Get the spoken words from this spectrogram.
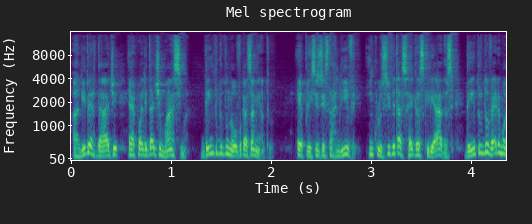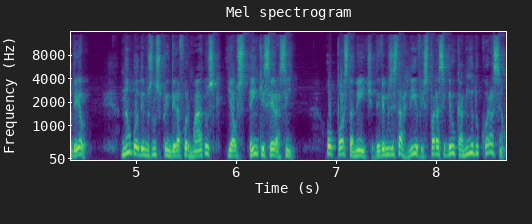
A liberdade é a qualidade máxima dentro do novo casamento. É preciso estar livre, inclusive das regras criadas dentro do velho modelo. Não podemos nos prender a formatos e aos tem que ser assim. Opostamente, devemos estar livres para seguir o caminho do coração.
